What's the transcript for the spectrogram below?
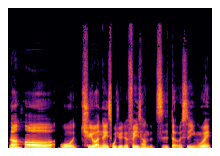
然后我去完那次，我觉得非常的值得，是因为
